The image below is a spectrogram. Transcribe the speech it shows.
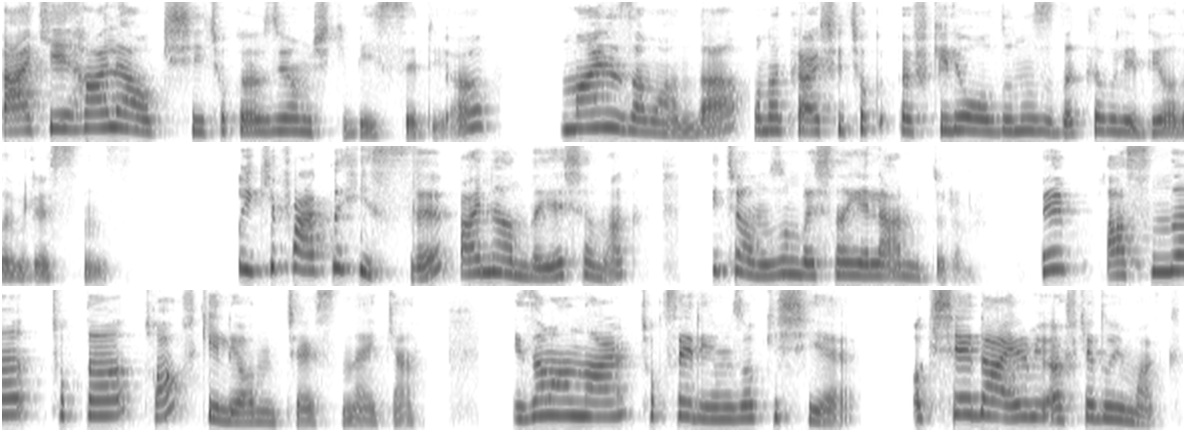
belki hala o kişiyi çok özlüyormuş gibi hissediyor. Ama aynı zamanda ona karşı çok öfkeli olduğunuzu da kabul ediyor olabilirsiniz. Bu iki farklı hissi aynı anda yaşamak birçoğumuzun başına gelen bir durum. Ve aslında çok da tuhaf geliyor onun içerisindeyken. Bir zamanlar çok sevdiğimiz o kişiye, o kişiye dair bir öfke duymak,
